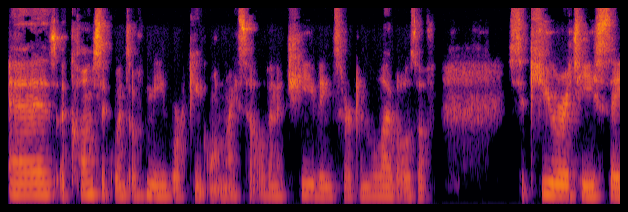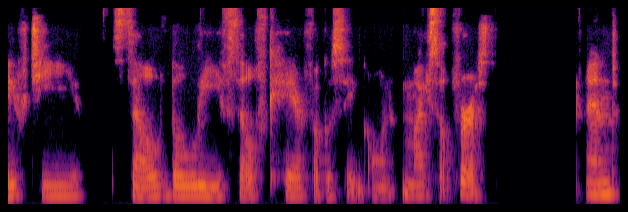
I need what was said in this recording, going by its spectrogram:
as a consequence of me working on myself and achieving certain levels of security, safety, self belief, self care, focusing on myself first. And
